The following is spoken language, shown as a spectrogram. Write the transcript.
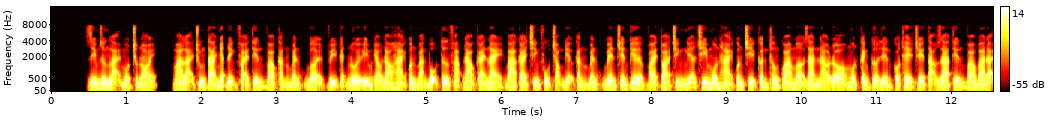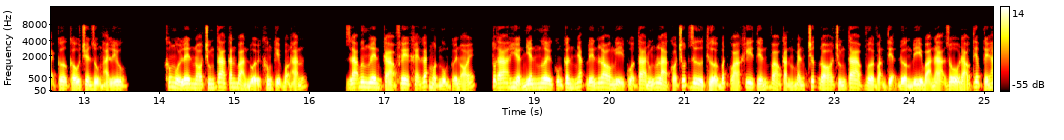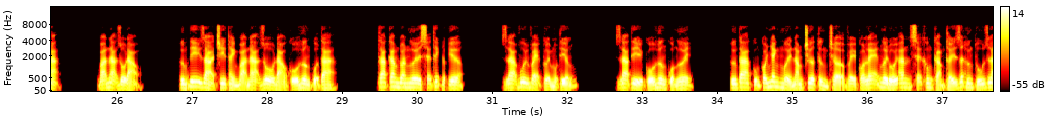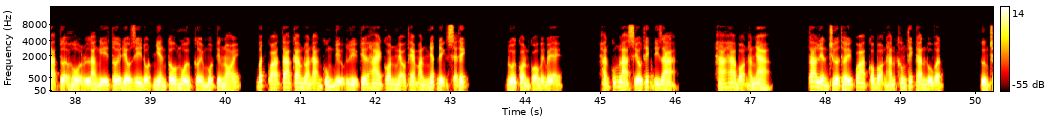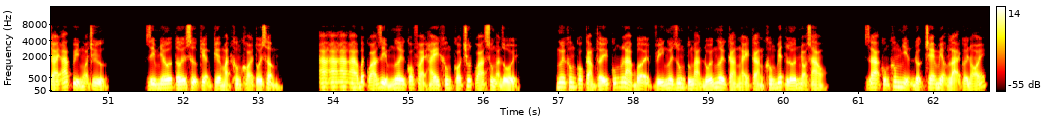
Jim dừng lại một chút nói, mà lại chúng ta nhất định phải tiến vào cắn ben bởi vì kết nối ỉm kéo đao hải quân bản bộ tư pháp đảo cái này ba cái chính phủ trọng địa cắn ben bên trên kia vài tòa chính nghĩa chi môn hải quân chỉ cần thông qua mở ra nào đó một cánh cửa liền có thể chế tạo ra tiến vào ba đại cơ cấu chuyên dụng hải lưu. Không ngồi lên nó chúng ta căn bản đuổi không kịp bọn hắn. Dạ bưng lên cà phê khẽ gắt một ngụm cười nói tốt ta hiển nhiên ngươi cũng cân nhắc đến lo nghĩ của ta đúng là có chút dư thừa bất quá khi tiến vào cằn ben trước đó chúng ta vừa vặn tiện đường đi bạn nạ rồ đảo tiếp tế hạ. Bạn nạ rồ đảo? Ừm ti giả chi thành bạn nạ rồ đảo cố hương của ta ta cam đoan ngươi sẽ thích được kia. Dạ vui vẻ cười một tiếng. Dạ thì cố hương của ngươi. Ừ ta cũng có nhanh mười năm chưa từng trở về, có lẽ ngươi đối ăn sẽ không cảm thấy rất hứng thú. Lạ tựa hồ là nghĩ tới điều gì, đột nhiên câu môi cười một tiếng nói, bất quá ta cam đoan đạn cùng điệu lì kia hai con mèo thèm ăn nhất định sẽ thích. Đối còn có bệ bệ. Hắn cũng là siêu thích đi giả ha ha, bọn hắn nha. Ta liền chưa thấy qua có bọn hắn không thích ăn đồ vật. Ưm trái ác quỷ ngoại trừ. Dìm nhớ tới sự kiện kia mặt không khỏi tối sầm. A a a a, bất quá dìm ngươi có phải hay không có chút quá sùng ăn rồi? Ngươi không có cảm thấy cũng là bởi vì ngươi dung túng ản đối ngươi càng ngày càng không biết lớn nhỏ sao? Dạ cũng không nhịn được che miệng lại cười nói.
